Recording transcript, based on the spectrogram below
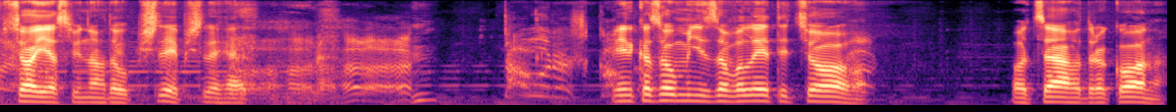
все, я свій нагадав. Пішли, пішли геть. Він казав мені завалити цього. Оцього дракона.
